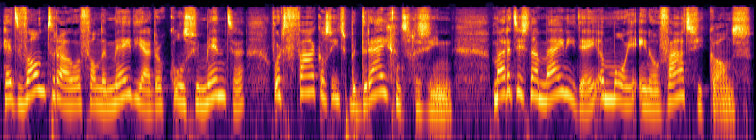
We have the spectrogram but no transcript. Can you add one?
Het wantrouwen van de media door consumenten wordt vaak als iets bedreigends gezien. Maar het is naar mijn idee een mooie innovatiekans.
